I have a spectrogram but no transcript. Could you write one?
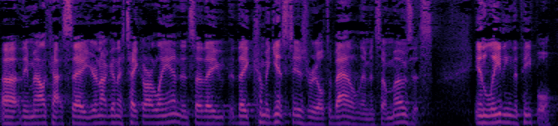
uh, the Amalekites say, You're not going to take our land. And so they, they come against Israel to battle them. And so Moses, in leading the people,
